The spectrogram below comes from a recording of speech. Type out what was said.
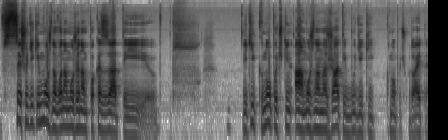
Все, що тільки можна, вона може нам показати. Які кнопочки. А, можна нажати будь-які кнопочку. Давайте.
